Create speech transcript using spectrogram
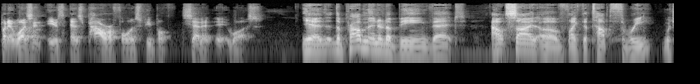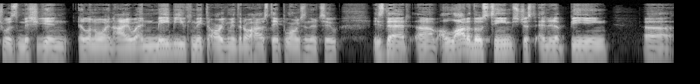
but it wasn't it was as powerful as people said it, it was. Yeah. The problem ended up being that outside of like the top three, which was Michigan, Illinois, and Iowa, and maybe you can make the argument that Ohio State belongs in there too is that um, a lot of those teams just ended up being uh,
